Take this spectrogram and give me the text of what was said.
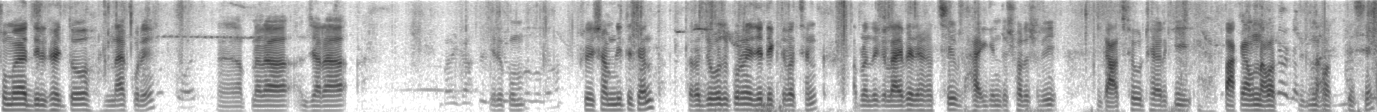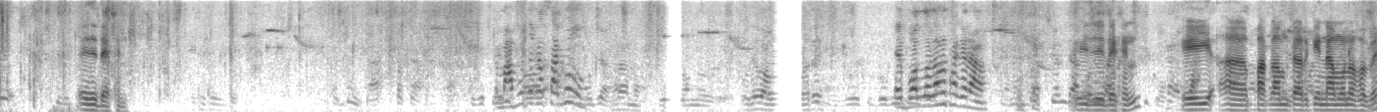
সময় দীর্ঘায়িত না করে আপনারা যারা এরকম ফ্রেশ আম নিতে চান, তারা যোগাযোগ এই যে দেখতে পাচ্ছেন, আপনাদেরকে লাইভে দেখাচ্ছে। ভাই কিন্তু সরাসরি গাছে উঠে আর কি পাকা আম নামাত, নামাতেছে। এই যে দেখেন। এই যে দেখেন, এই পাকামটা আর কি নামানো হবে।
